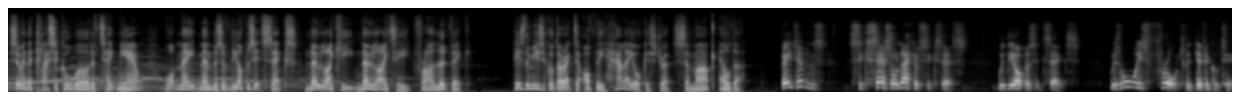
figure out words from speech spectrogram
So, in the classical world of Take Me Out, what made members of the opposite sex no likey, no lighty for our Ludwig? Here's the musical director of the Halle Orchestra, Sir Mark Elder. Beethoven's success or lack of success with the opposite sex was always fraught with difficulty.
